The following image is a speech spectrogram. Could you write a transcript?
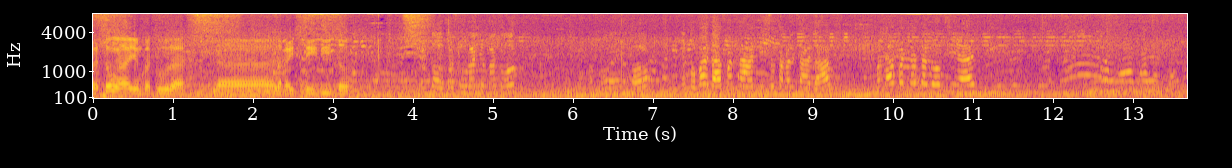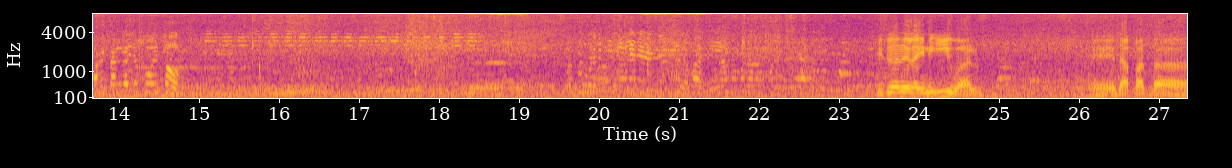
Ito nga yung basura na naka-stay dito. Ito, basura nyo ba to? Basura nyo to? Ito ba, dapat na dito sa kalsada? Ba dapat na sa loob niya yan? Pakitanggal nyo po ito. Basura nyo sa labas. Wala naman na lang po yan. Dito na nila iniiwan. Eh, dapat ah,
